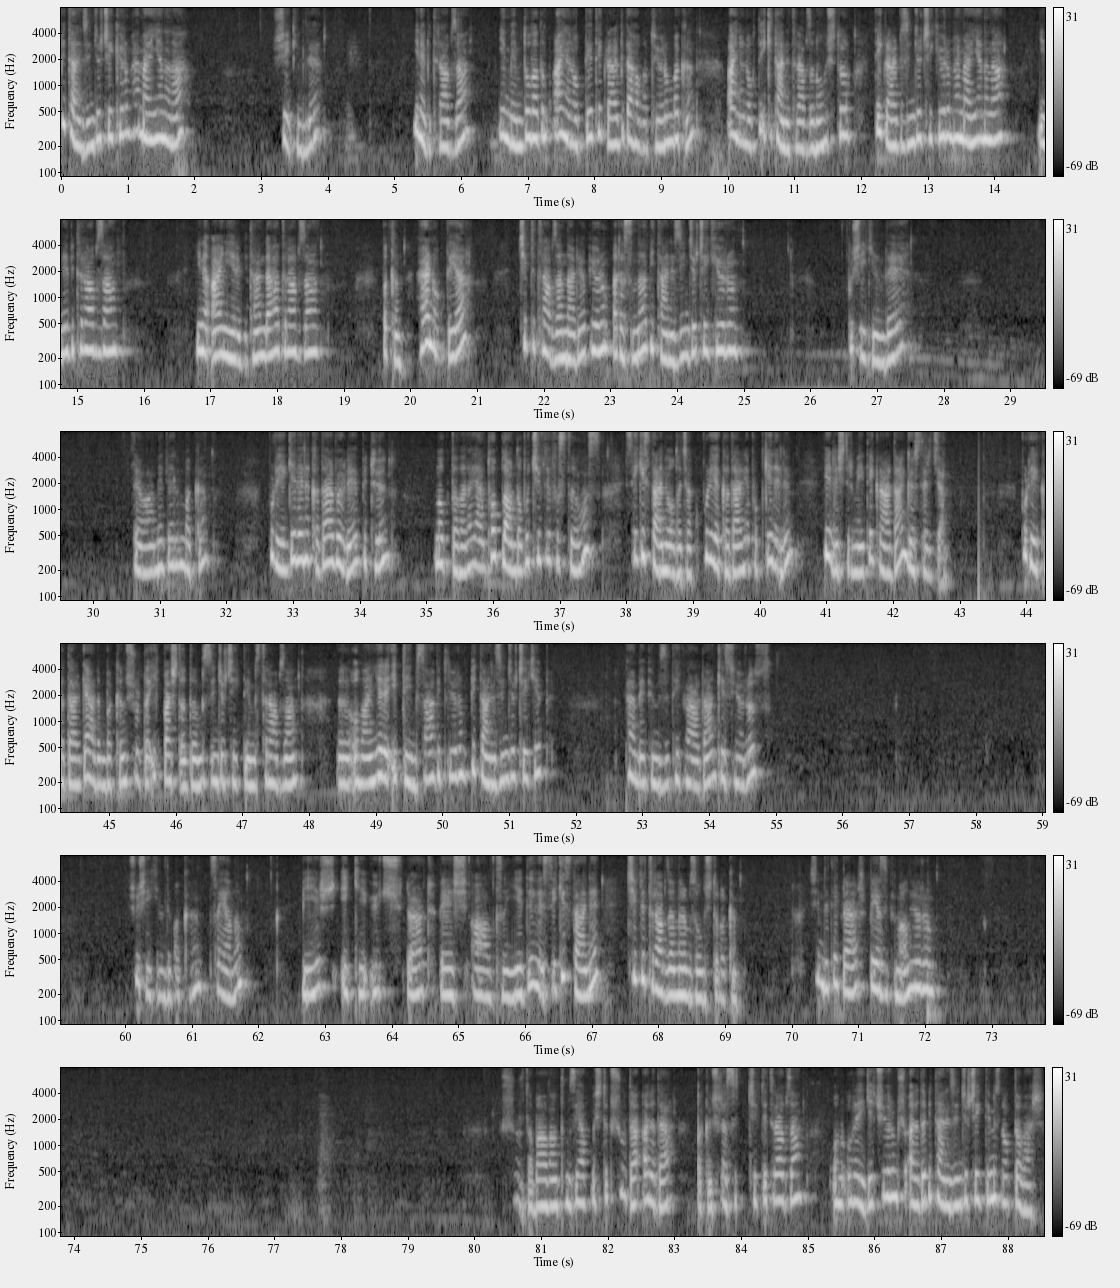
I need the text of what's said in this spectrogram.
Bir tane zincir çekiyorum. Hemen yanına şu şekilde. Yine bir trabzan. İlmeğimi doladım. Aynı noktaya tekrar bir daha batıyorum. Bakın. Aynı nokta iki tane trabzan oluştu. Tekrar bir zincir çekiyorum. Hemen yanına yine bir trabzan. Yine aynı yere bir tane daha trabzan. Bakın her noktaya çiftli trabzanlar yapıyorum. Arasında bir tane zincir çekiyorum. Bu şekilde devam edelim bakın. Buraya gelene kadar böyle bütün noktalara yani toplamda bu çiftli fıstığımız 8 tane olacak. Buraya kadar yapıp gelelim. Birleştirmeyi tekrardan göstereceğim Buraya kadar geldim. Bakın şurada ilk başladığımız zincir çektiğimiz trabzan e, olan yere ipliğimi sabitliyorum. Bir tane zincir çekip pembe ipimizi tekrardan kesiyoruz. Şu şekilde bakın sayalım. 1, 2, 3, 4, 5, 6, 7 ve 8 tane çiftli trabzanlarımız oluştu bakın. Şimdi tekrar beyaz ipimi alıyorum. Şurada bağlantımızı yapmıştık. Şurada arada bakın şurası çiftli trabzan. Onu oraya geçiyorum. Şu arada bir tane zincir çektiğimiz nokta var.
